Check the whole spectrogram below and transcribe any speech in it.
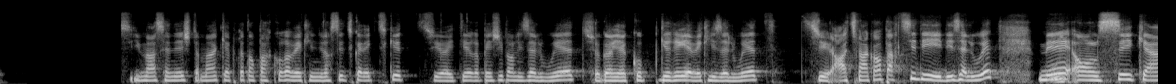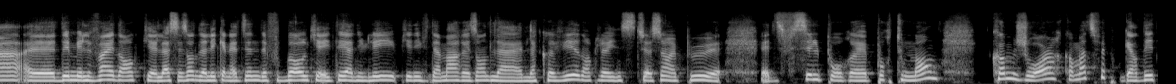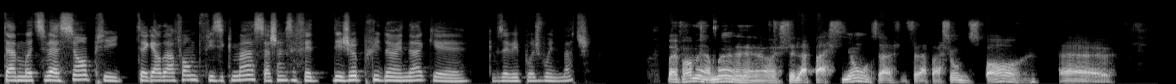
Tu mentionnais justement qu'après ton parcours avec l'Université du Connecticut, tu as été repêché par les Alouettes, tu as gagné la Coupe Grey avec les Alouettes. Tu, ah, tu fais encore partie des, Alouettes, mais on le sait qu'en 2020, donc la saison de la Ligue canadienne de football qui a été annulée, bien évidemment en raison de la, de la COVID, donc là une situation un peu euh, difficile pour euh, pour tout le monde. Comme joueur, comment tu fais pour garder ta motivation puis te garder en forme physiquement, sachant que ça fait déjà plus d'un an que, que vous n'avez pas joué de match? Ben, premièrement, euh, c'est la passion, c'est la passion du sport euh,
